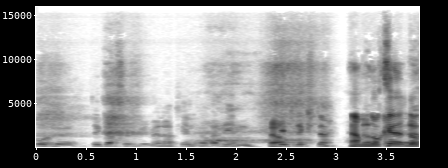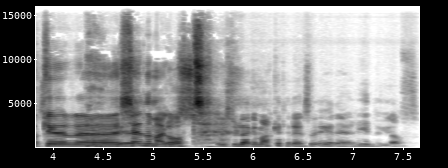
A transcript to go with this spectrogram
får du det glasset vi mener tilhører din, Ja. ditt rykte. Ja, men dere, eh, kjenner meg godt. Hvis du legger merke til det, så er det Riedel-glass.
